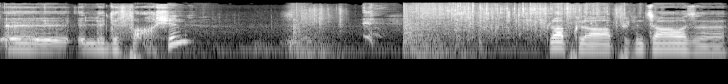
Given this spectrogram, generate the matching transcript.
Äh, le Deforchen? Klopp, klopp, ich bin zu Hause.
